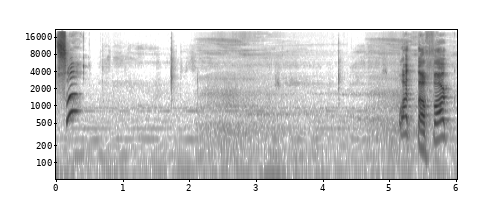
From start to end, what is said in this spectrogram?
Co? What the fuck?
